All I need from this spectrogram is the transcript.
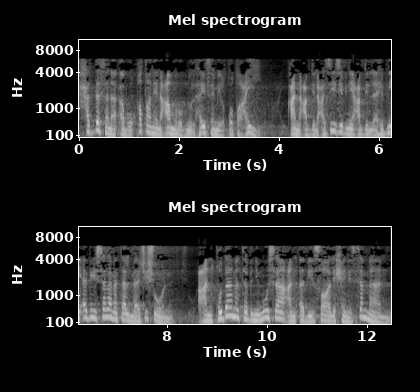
حدثنا أبو قطن عمرو بن الهيثم القطعي عن عبد العزيز بن عبد الله بن أبي سلمة الماجشون. عن قدامة بن موسى عن أبي صالح السمان.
